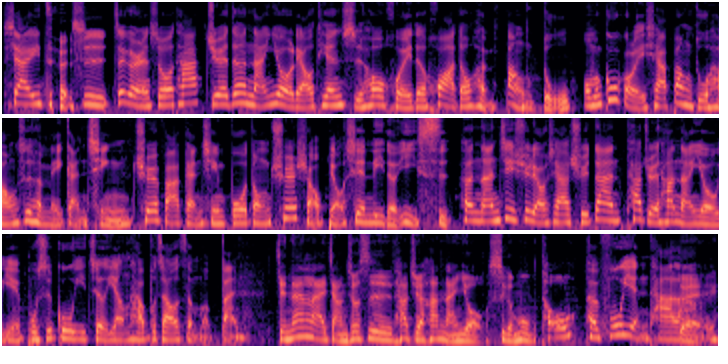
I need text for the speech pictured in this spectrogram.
下一则是这个人说，他觉得男友聊天时候回的话都很棒读。我们 Google 了一下，棒读好像是很没感情、缺乏感情波动、缺少表现力的意思，很难继续聊下去。但他觉得她男友。也不是故意这样，他不知道怎么办。简单来讲，就是她觉得她男友是个木头，很敷衍她啦。对，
